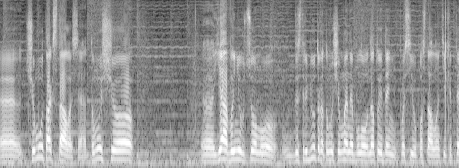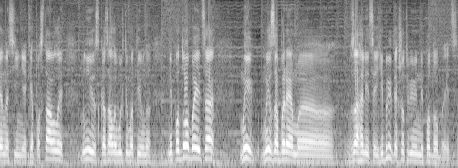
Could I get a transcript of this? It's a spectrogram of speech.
Е, Чому так сталося? Тому що е, я виню в цьому дистриб'ютора, тому що в мене було на той день посів поставлено тільки те насіння, яке поставили. Мені сказали ультимативно, не подобається. Ми, ми заберемо е, взагалі цей гібрид, якщо тобі він не подобається.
